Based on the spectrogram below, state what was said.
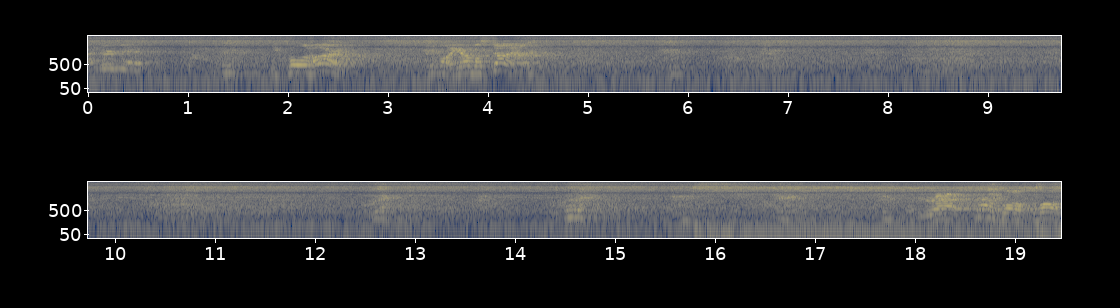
Under a minute. Keep pulling hard. Come on, you're almost done. You're. Come on, come on.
